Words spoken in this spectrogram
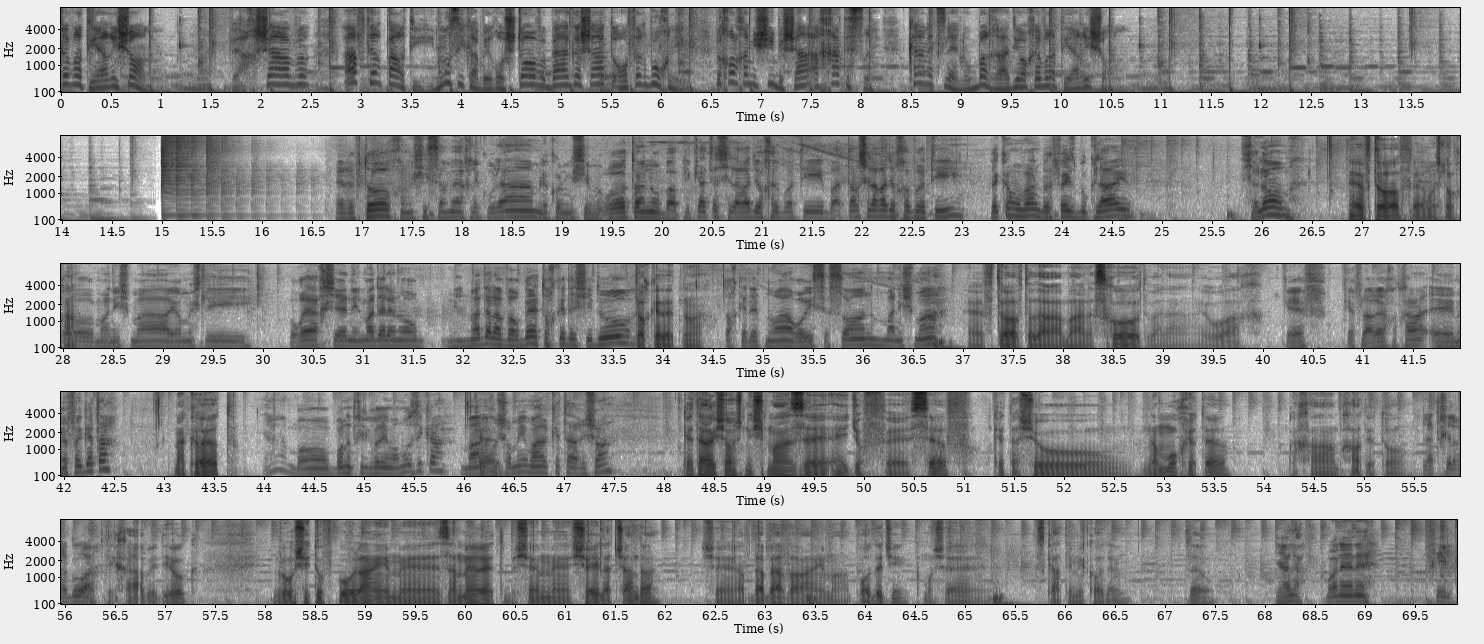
החברתי הראשון. ועכשיו, after party, מוזיקה בראש טוב בהגשת עופר בוחניק, בכל חמישי בשעה 11, כאן אצלנו ברדיו החברתי הראשון. ערב טוב, חמישי שמח לכולם, לכל מי שרואה אותנו באפליקציה של הרדיו החברתי, באתר של הרדיו החברתי, וכמובן בפייסבוק live. שלום. ערב טוב, עופר, מה שלומך? טוב, מה נשמע? היום יש לי אורח שנלמד עלינו, נלמד עליו הרבה תוך כדי שידור. תוך כדי תנועה. תוך כדי תנועה, רועי ששון, מה נשמע? ערב טוב, תודה רבה על הזכות ועל האירוח. כיף, כיף לארח אותך. אה, מאיפה הגעת? מהקריות. יאללה, בוא, בוא נתחיל כבר עם המוזיקה. מה כן. אנחנו שומעים? מה הקטע הראשון? הקטע הראשון שנשמע זה Age of אה, Surf, קטע שהוא נמוך יותר, ככה בחרתי אותו להתחיל רגוע. בפתיחה בדיוק, והוא שיתוף פעולה עם אה, זמרת בשם אה, שיילה צ'נדרה, שעבדה בעברה עם הפרודג'י, כמו שהזכרתי מקודם. זהו. יאללה, בוא נהנה. נתחיל.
